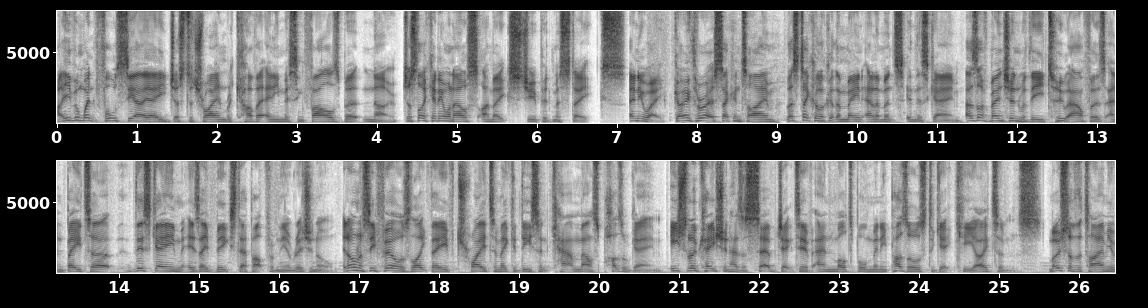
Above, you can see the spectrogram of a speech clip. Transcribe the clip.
I even went full CIA just to try and recover any missing files, but no. Just like anyone else, I make stupid mistakes. Anyway, going through it a second time, let's take a look at the main elements in this game. As I've mentioned with the two alphas and beta, this game is a big step up from the original. It honestly feels like they've tried to make a decent cat and mouse puzzle game game. Each location has a set objective and multiple mini puzzles to get key items. Most of the time you'll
